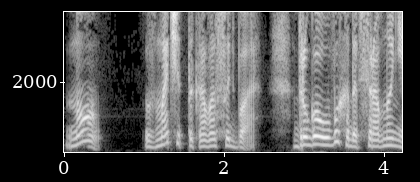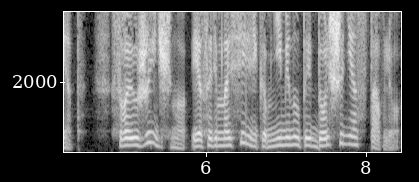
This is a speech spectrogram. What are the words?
Но Значит, такова судьба. Другого выхода все равно нет. Свою женщину я с этим насильником ни минутой дольше не оставлю.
